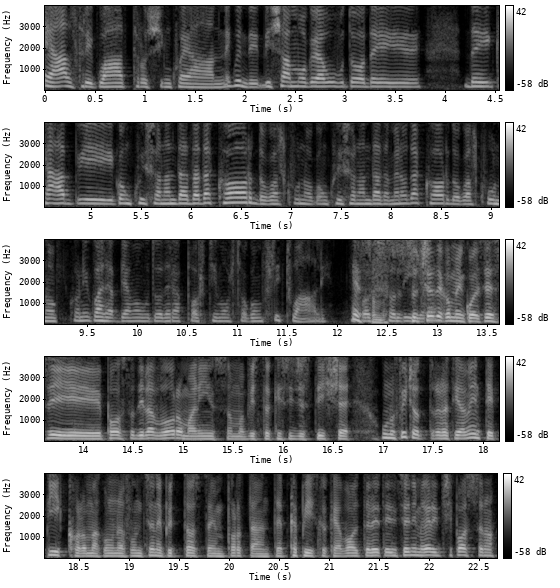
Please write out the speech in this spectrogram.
e altri 4-5 anni. Quindi diciamo che ho avuto dei, dei, capi con cui sono andata d'accordo, qualcuno con cui sono andata meno d'accordo, qualcuno con i quali abbiamo avuto dei rapporti molto conflittuali. Insomma, succede come in qualsiasi posto di lavoro, ma lì, insomma, visto che si gestisce un ufficio relativamente piccolo, ma con una funzione piuttosto importante, capisco che a volte le tensioni magari ci possono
